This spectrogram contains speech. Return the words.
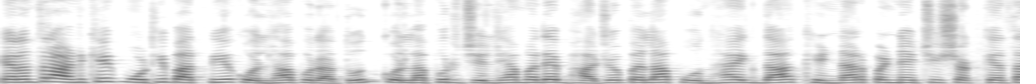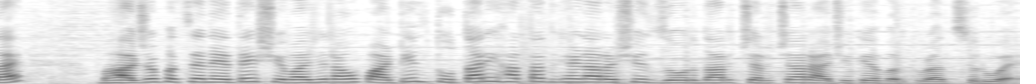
यानंतर आणखी एक मोठी बातमी आहे कोल्हापुरातून. कोल्हापूर जिल्ह्यामध्ये भाजपला पुन्हा एकदा खिंडार पडण्याची शक्यता आहे. भाजपचे नेते शिवाजीराव पाटील तुतारी हातात घेणार अशी जोरदार चर्चा राजकीय वर्तुळात सुरू आहे.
